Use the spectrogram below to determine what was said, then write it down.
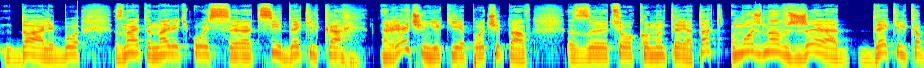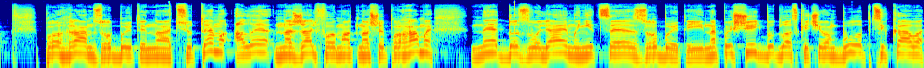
далі. Бо знаєте, навіть ось е, ці декілька речень, які я прочитав з цього коментаря, так можна вже декілька програм зробити на цю тему, але, на жаль, формат нашої програми не дозволяє мені це зробити. І напишіть, будь ласка, чи вам було б цікаво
